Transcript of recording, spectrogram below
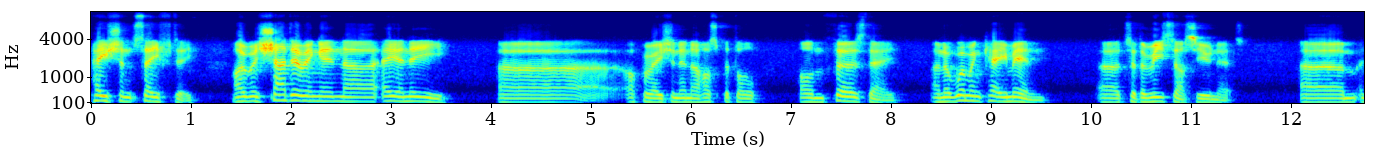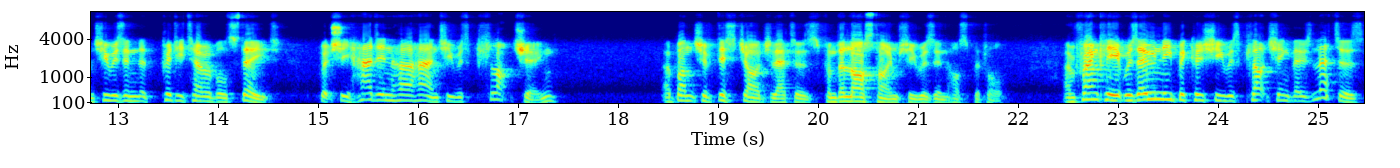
patient safety. I was shadowing in uh, A&E uh, operation in a hospital on Thursday, and a woman came in uh, to the resus unit, um, and she was in a pretty terrible state. But she had in her hand, she was clutching a bunch of discharge letters from the last time she was in hospital. And frankly, it was only because she was clutching those letters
